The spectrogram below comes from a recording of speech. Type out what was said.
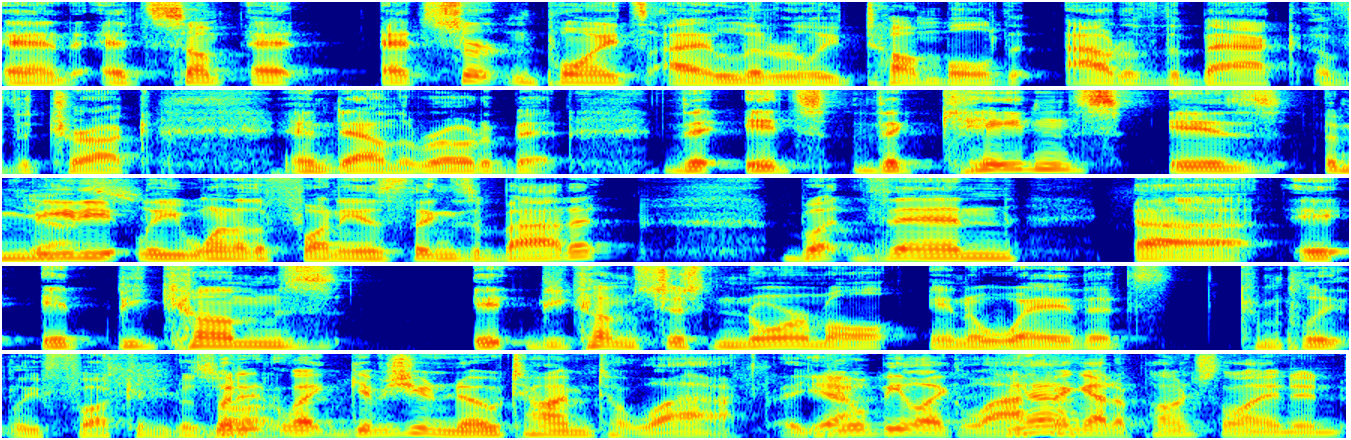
and at some at at certain points, I literally tumbled out of the back of the truck and down the road a bit. The it's the cadence is immediately one of the funniest things about it, but then uh, it it becomes it becomes just normal in a way that's completely fucking bizarre. But it like gives you no time to laugh. Yeah. You'll be like laughing Yeah. at a punchline, and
